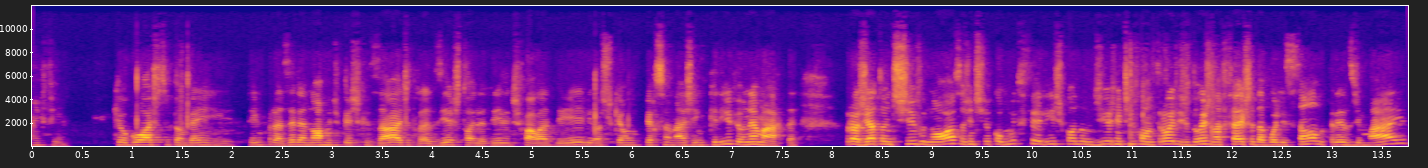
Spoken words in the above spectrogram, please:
enfim, que eu gosto também, tenho um prazer enorme de pesquisar, de trazer a história dele, de falar dele. Acho que é um personagem incrível, né, Marta? Projeto antigo nosso, a gente ficou muito feliz quando um dia a gente encontrou eles dois na festa da abolição, no 13 de maio,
